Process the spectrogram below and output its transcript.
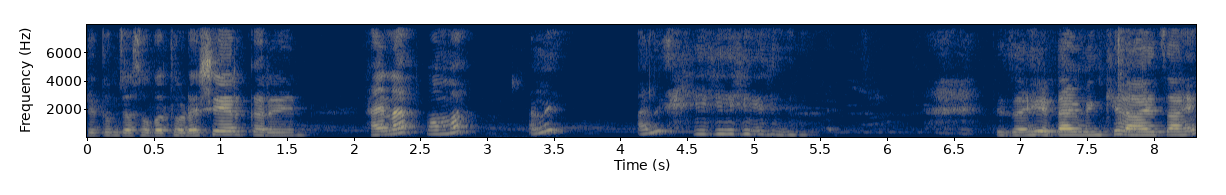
ते तुमच्यासोबत थोडं शेअर करेन. आहे ना मम्मा? आले? आले? तिचं हे टायमिंग खेळायचं आहे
